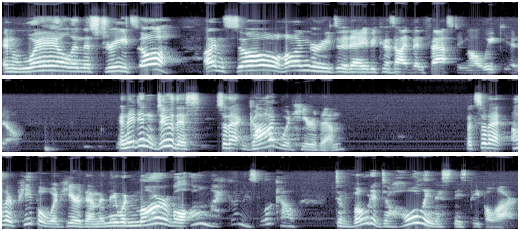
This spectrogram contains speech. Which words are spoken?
and wail in the streets, Oh, I'm so hungry today because I've been fasting all week, you know. And they didn't do this so that God would hear them, but so that other people would hear them and they would marvel, oh my goodness, look how devoted to holiness these people are.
